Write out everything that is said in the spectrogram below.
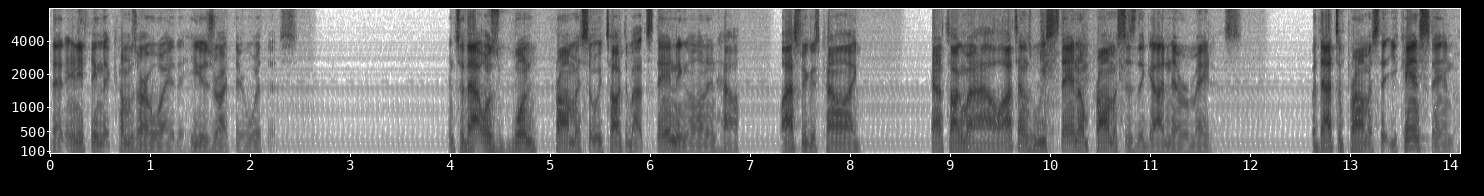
that anything that comes our way, that He is right there with us. And so that was one promise that we talked about standing on, and how last week was kind of like kind of talking about how a lot of times we stand on promises that God never made us. But that's a promise that you can stand on.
